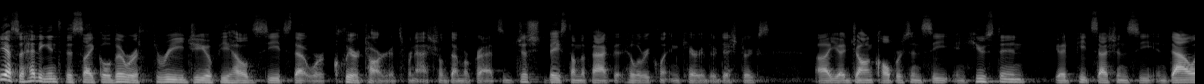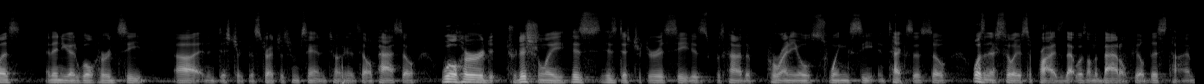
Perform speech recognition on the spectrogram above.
Yeah, so heading into this cycle, there were three GOP held seats that were clear targets for National Democrats, just based on the fact that Hillary Clinton carried their districts. Uh, you had John Culberson's seat in Houston, you had Pete Sessions' seat in Dallas, and then you had Will Hurd's seat uh, in the district that stretches from San Antonio to El Paso. Will Hurd, traditionally, his, his district or his seat is, was kind of the perennial swing seat in Texas, so it wasn't necessarily a surprise that, that was on the battlefield this time.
